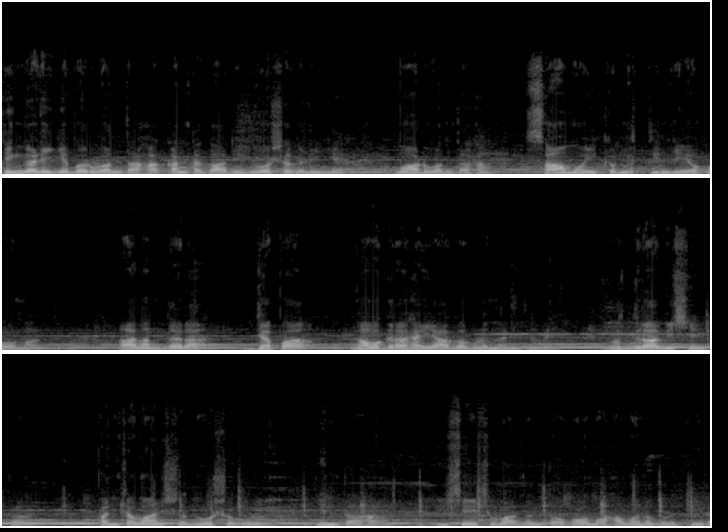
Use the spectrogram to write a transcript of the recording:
ತಿಂಗಳಿಗೆ ಬರುವಂತಹ ಕಂಟಕಾದಿ ದೋಷಗಳಿಗೆ ಮಾಡುವಂತಹ ಸಾಮೂಹಿಕ ಮೃತ್ಯುಂಜಯ ಹೋಮ. ಆನಂತರ ಜಪ ನವಗ್ರಹ ಯಾಗಗಳು ನಡೀತವೆ. ರುದ್ರಾಭಿಷೇಕ, ಪಂಚಮಾಂಶ ದೋಷಗಳು, ಇಂತಹ ವಿಶೇಷವಾದಂಥ ಹೋಮ ಹವನಗಳು ತೀರ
